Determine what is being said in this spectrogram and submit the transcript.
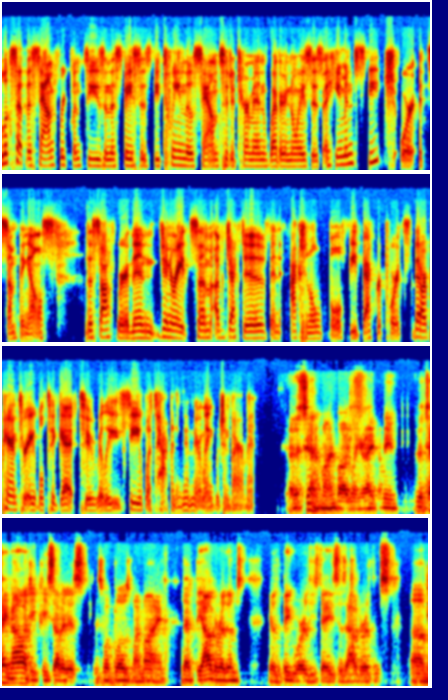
looks at the sound frequencies and the spaces between those sounds to determine whether noise is a human speech or it's something else. The software then generates some objective and actionable feedback reports that our parents are able to get to really see what's happening in their language environment. That's kind of mind-boggling, right? I mean, the technology piece of it is is what blows my mind. That the algorithms, you know, the big word these days is algorithms. Um,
